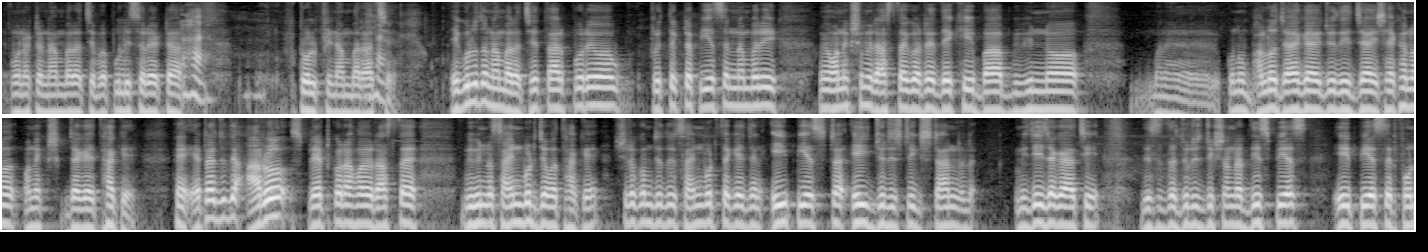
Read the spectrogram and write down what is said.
যেমন একটা নাম্বার আছে বা পুলিশেরও একটা টোল ফ্রি নাম্বার আছে এগুলো তো নাম্বার আছে তারপরেও প্রত্যেকটা পিএসএন নাম্বারে আমি অনেক সময় রাস্তাঘাটে দেখি বা বিভিন্ন মানে কোনো ভালো জায়গায় যদি যাই, সেখানেও অনেক জায়গায় থাকে। হ্যাঁ এটা যদি আরও স্প্রেড করা হয়, রাস্তায় বিভিন্ন সাইনবোর্ড যেমন থাকে, সেরকম যদি সাইনবোর্ড থাকে যে এই পিএসটা এই জুরিস্টিকশন আমি যেই জায়গায় আছি this is the jurisdiction under this PS এই পিএস এর ফোন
